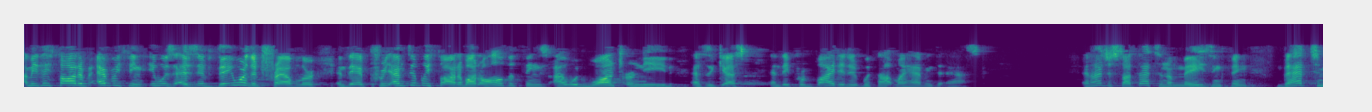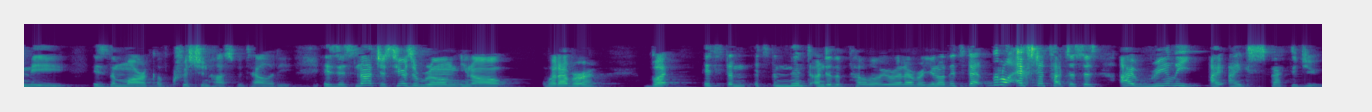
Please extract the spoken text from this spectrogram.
I mean, they thought of everything. It was as if they were the traveler and they had preemptively thought about all the things I would want or need as a guest, and they provided it without my having to ask. And I just thought that's an amazing thing. That to me is the mark of Christian hospitality. Is it's not just here's a room, you know, whatever, but it's the it's the mint under the pillow or whatever. You know, it's that little extra touch that says, I really I, I expected you.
